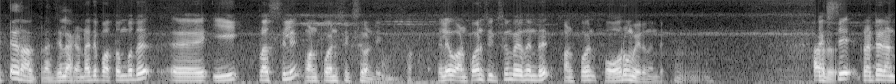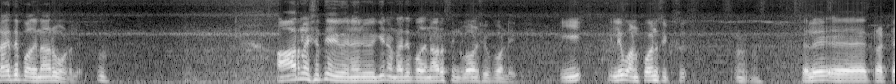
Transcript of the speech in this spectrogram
എട്ട് നാല്പത്തഞ്ച് അല്ലേ രണ്ടായിരത്തി പത്തൊമ്പത് ഇ പ്ലസ്സിൽ വൺ പോയിന്റ് സിക്സ് വണ്ടി. അതിൽ വൺ പോയിന്റ് സിക്സും വരുന്നുണ്ട് വൺ പോയിന്റ് ഫോറും വരുന്നുണ്ട്. നെക്സ്റ്റ് ക്രറ്റ രണ്ടായിരത്തി പതിനാറ് മോഡൽ ആറ് ലക്ഷത്തി എഴുപതിനായിരം രൂപയ്ക്ക് രണ്ടായിരത്തി പതിനാറ് സിംഗിൾ ഓൺഷിപ്പ് വണ്ടി. ഇ ഇതിൽ വൺ പോയിന്റ് സിക്സ് അതിൽ Creta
